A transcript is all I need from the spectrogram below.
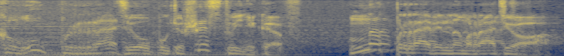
Клуб радиопутешественников на правильном радио.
